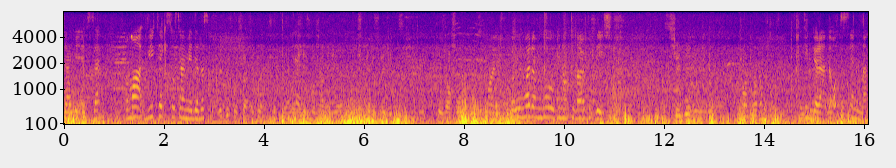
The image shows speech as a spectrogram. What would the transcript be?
tecelli etse. Ama bir tek sosyal medyada Hep de sosyal medya olmuş. Yani Evet. şey, sosyal medyaya düşmediği sürece kesinlikle bir cezası olmaz. maalesef. Ve umarım bu bir noktada artık değişir. Şeyde e, Bağcılar'da mı çalışıyorsunuz? Güngören'de optisyenim ben.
